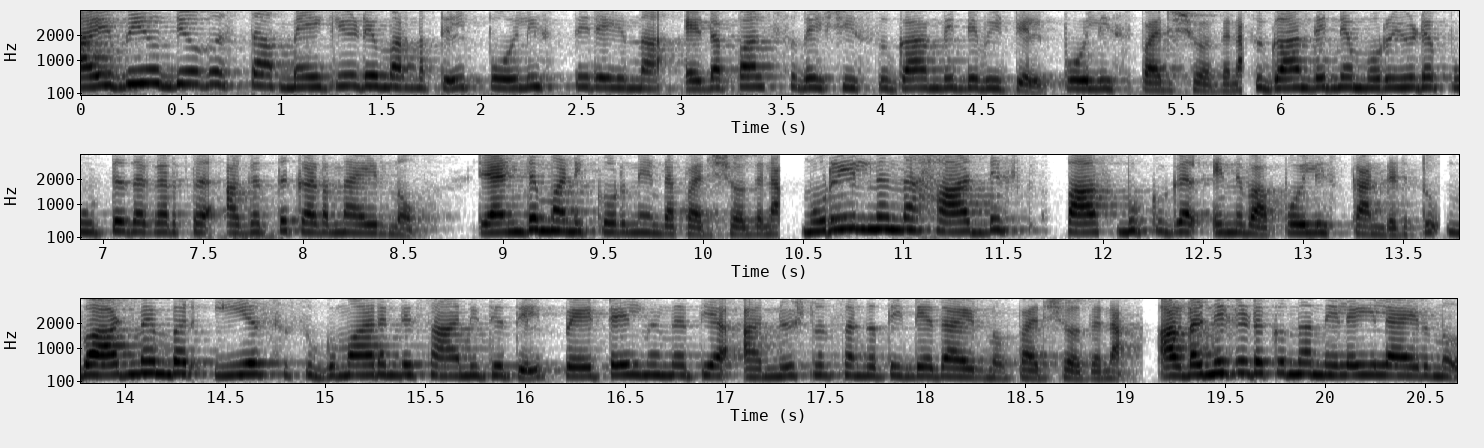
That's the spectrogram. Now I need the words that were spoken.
ഐ ബി ഉദ്യോഗസ്ഥ മേഘയുടെ മരണത്തിൽ പോലീസ് തിരയുന്ന എടപ്പാൾ സ്വദേശി സുഗാന്തിന്റെ വീട്ടിൽ പോലീസ് പരിശോധന. സുഗാന്തിന്റെ മുറിയുടെ പൂട്ട് തകർത്ത് അകത്ത് കടന്നായിരുന്നു രണ്ട് മണിക്കൂർ നീണ്ട പരിശോധന. മുറിയിൽ നിന്ന് ഹാർഡ് ഡിസ്ക് പാസ്ബുക്കുകൾ എന്നിവ പോലീസ് കണ്ടെടുത്തു. വാർഡ് മെമ്പർ ഇ എസ് സുകുമാരന്റെ സാന്നിധ്യത്തിൽ പേട്ടയിൽ നിന്നെത്തിയ അന്വേഷണ സംഘത്തിന്റേതായിരുന്നു പരിശോധന. അടഞ്ഞുകിടക്കുന്ന നിലയിലായിരുന്നു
